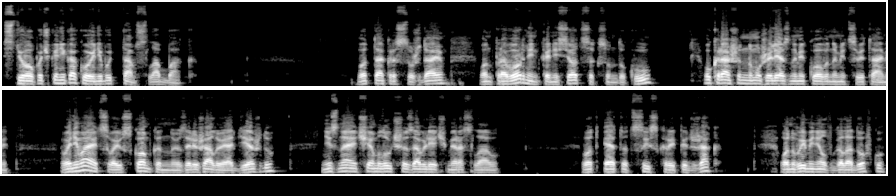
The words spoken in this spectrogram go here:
Степочка не какой-нибудь там слабак. Вот так рассуждая, он проворненько несется к сундуку, украшенному железными коваными цветами, вынимает свою скомканную заряжалую одежду — не зная, чем лучше завлечь Мирославу. Вот этот с искрой пиджак он выменял в голодовку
